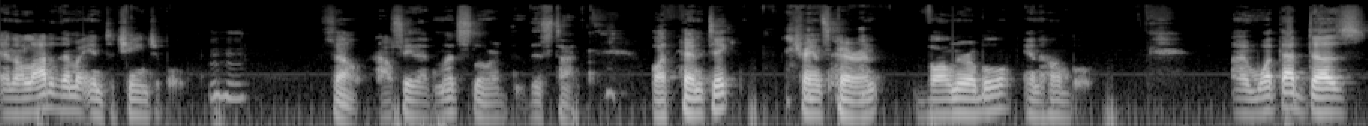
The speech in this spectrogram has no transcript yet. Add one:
And a lot of them are interchangeable. Mhm. so i'll say that much slower this time. Authentic transparent vulnerable and humble. And what that does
